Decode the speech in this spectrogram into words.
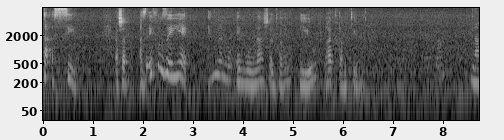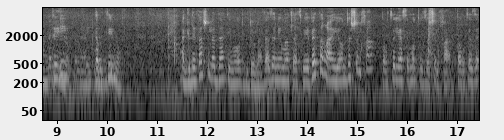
תעשי. עכשיו, אז איפה זה יהיה? אין לנו אמונה שהדברים יהיו, רק תמתינו. להמתין. תמתינו. הגניבה של הדת היא מאוד גדולה, ואז אני אומרת לעצמי, הבאת רעיון, זה שלך, אתה רוצה ליישם אותו, זה שלך, אתה רוצה זה...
